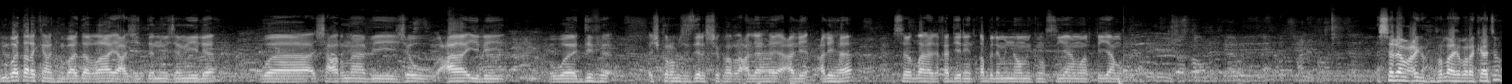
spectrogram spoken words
المبادرة كانت مبادرة رائعة جدا وجميلة وشعرنا بجو عائلي ودفء أشكرهم جزيل الشكر على علي- عليها أسأل الله القدير أن يتقبل منا ومنكم الصيام والقيام السلام عليكم ورحمة الله وبركاته.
